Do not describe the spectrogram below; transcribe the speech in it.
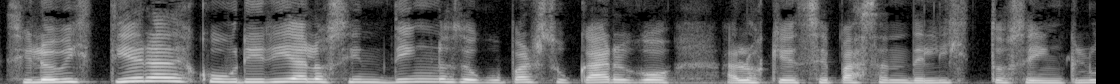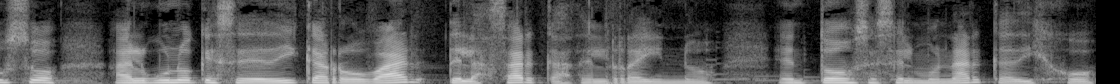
Si lo vistiera descubriría a los indignos de ocupar su cargo, a los que se pasan de listos e incluso a alguno que se dedica a robar de las arcas del reino. Entonces el monarca dijo,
